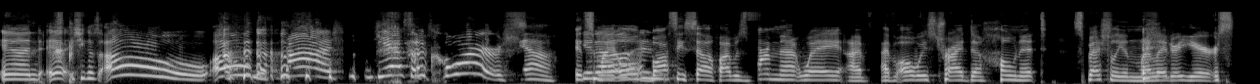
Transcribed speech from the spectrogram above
And it, she goes, oh, oh my gosh, yes, of course. Yeah, it's you know? my old and, bossy self. I was born that way. I've I've always tried to hone it, especially in my later years.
